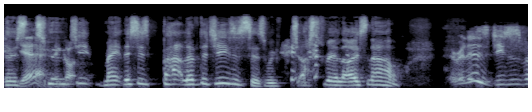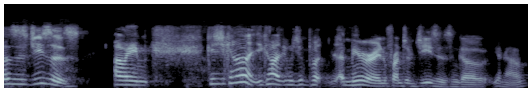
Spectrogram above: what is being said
There's Yeah, two, got- Je- mate. This is battle of the Jesuses. We've just realised now. There it is, Jesus versus Jesus. I mean, because you can't, you can't, you should put a mirror in front of Jesus and go, you know,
